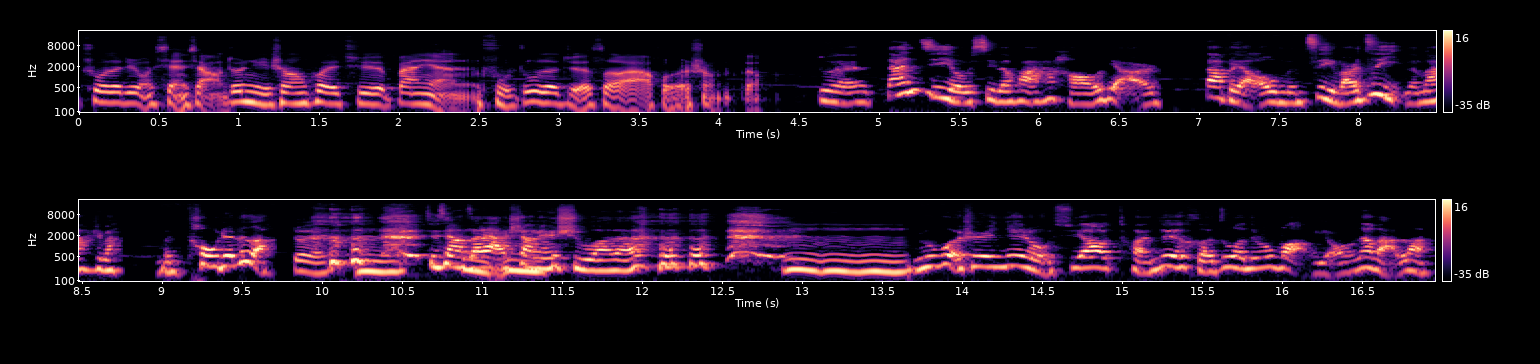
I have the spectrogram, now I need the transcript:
说的这种现象，就女生会去扮演辅助的角色啊，或者什么的。对，单机游戏的话还好点儿，大不了我们自己玩自己的嘛，是吧？我们偷着乐。对，嗯就像咱俩上面说的。嗯嗯嗯。如果是那种需要团队合作那种网游，那完了，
